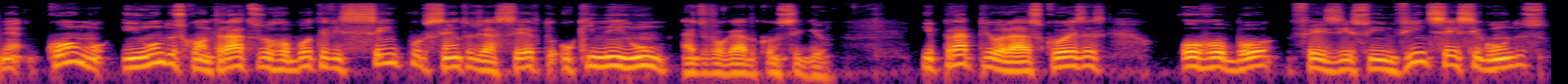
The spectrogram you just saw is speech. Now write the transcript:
né? Como em um dos contratos o robô teve 100% de acerto, o que nenhum advogado conseguiu. E para piorar as coisas, o robô fez isso em 26 segundos,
